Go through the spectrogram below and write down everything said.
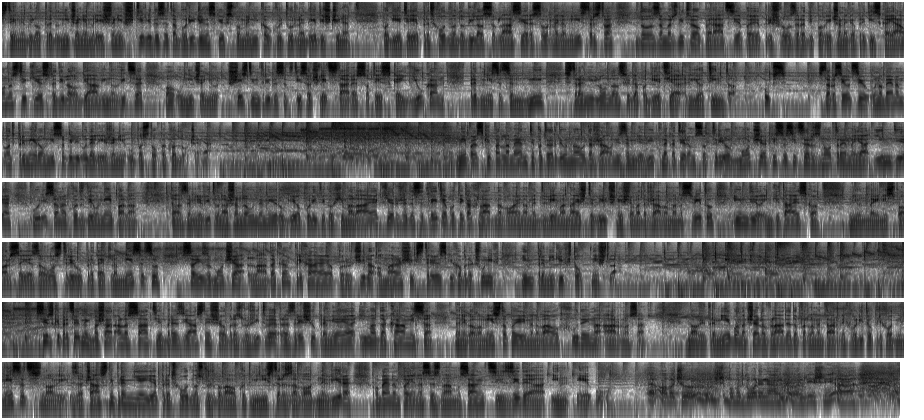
S tem je bilo pred uničenjem rešenih 40 aboriginskih spomenikov kulturne dediščine. Podjetje je predhodno dobilo soglasje resornega ministrstva, do zamrznitve operacije pa je prišlo zaradi povečanega pritiska javnosti, ki je sledilo objavi novice o uničenju 36 tisoč let stare soteske Yukon pred mesecem dni strani londonskega podjetja Rio Tinto. Ups! Staroseljci v nobenem od primerov niso bili udeleženi v postopek odločanja. Nepalski parlament je potrdil nov državni zemljevid, na katerem so tri območja, ki so sicer znotraj meja Indije, urisana kot del Nepala. Ta zemljevid vnaša nov nemir v geopolitiko Himalaje, kjer že desetletja poteka hladna vojna med dvema najštevilčnejšima državama na svetu, Indijo in Kitajsko. Njun mejni spor se je zaostril v preteklem mesecu, saj iz območja Ladaka prihajajo poročila o manjših strelskih obračunih in premikih topništva. Sirski predsednik Bašar al-Assad je brez jasnejše obrazložitve razrešil premijeja Imada Kamisa, na njegovo mesto pa je imenoval Hudejna Arnosa. Novi premijer bo na čelo vlade do parlamentarnih volitev prihodnji mesec, novi začasni premijer je predhodno služboval kot minister za vodne vire, obenem pa je na seznamu sankcij ZDA in EU. Oba, če, če bom odgovoril na angliški.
